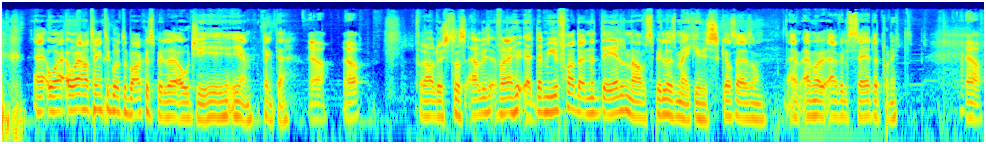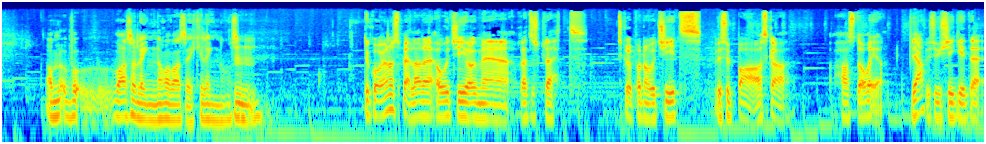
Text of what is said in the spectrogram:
Jeg- og, jeg, og jeg har tenkt å gå tilbake og spille OG igjen, tenkte jeg. Ja. ja. For, jeg har lyst til å, jeg har lyst, for jeg, det er mye fra denne delen av spillet som jeg ikke husker. Så jeg, er sånn, jeg, jeg, må, jeg vil se det på nytt. ja. Om hva- hva som ligner, og hva som ikke ligner. og sånn. Du går jo an å spille det OG òg med rett og slett skru på noen cheats hvis du bare skal ha storyen. Ja, Hvis du ikke gidder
